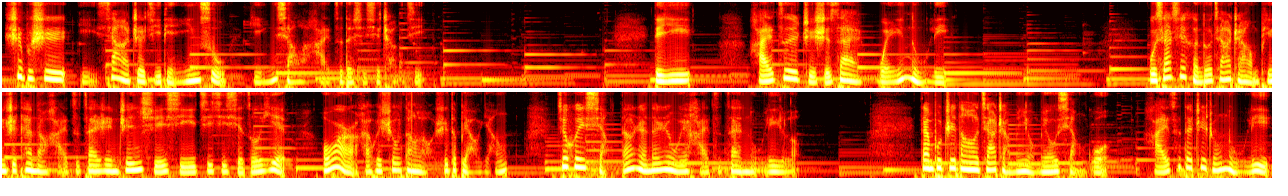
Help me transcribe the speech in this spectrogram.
是不是以下这几点因素影响了孩子的学习成绩？第一。孩子只是在伪努力。我相信很多家长平时看到孩子在认真学习、积极写作业，偶尔还会收到老师的表扬，就会想当然的认为孩子在努力了。但不知道家长们有没有想过，孩子的这种努力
